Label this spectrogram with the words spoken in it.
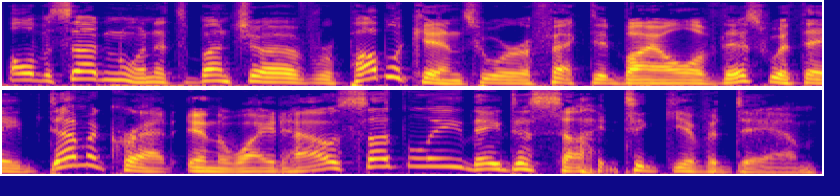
All of a sudden, when it's a bunch of Republicans who are affected by all of this with a Democrat in the White House, suddenly they decide to give a damn.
